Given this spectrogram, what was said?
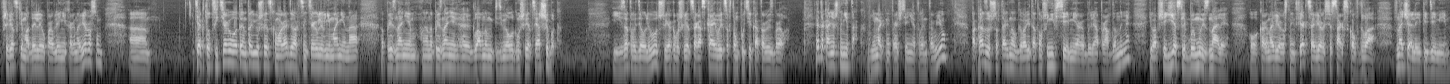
в шведской модели управления коронавирусом а, те, кто цитировал это интервью шведскому радио, акцентировали внимание на признание, на признание э, главным эпидемиологом Швеции ошибок. И из этого делали вывод, что якобы Швеция раскаивается в том пути, который избрала. Это, конечно, не так. Внимательное прочтение этого интервью показывает, что Тегнел говорит о том, что не все меры были оправданными. И вообще, если бы мы знали о коронавирусной инфекции, о вирусе SARS-CoV-2 в начале эпидемии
